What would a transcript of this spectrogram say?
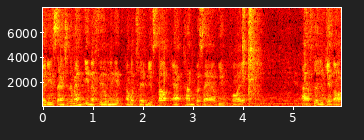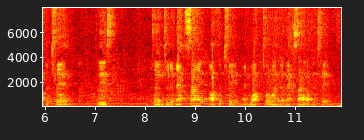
Ladies and gentlemen, in a few minutes, our train will stop at Tham Krasai viewpoint. After you get off the train, please turn to the back side of the train and walk toward the back side of the train.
